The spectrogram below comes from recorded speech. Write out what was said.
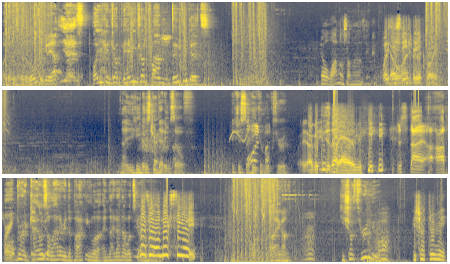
Oh, yeah, has got it all figured out. Yes! Oh, you can drop. How do you drop um duplicates? L1 or something, I think. Where's this L1 see-through? decoy. No, he just did that himself. It's just so he can look through. I got He this did that. guy. Just uh, R3. Oh, bro, Kale's a ladder in the parking lot, and they don't know what's You going guys are on. next to me. Oh, hang on. He shot through you. Oh, he shot through me.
